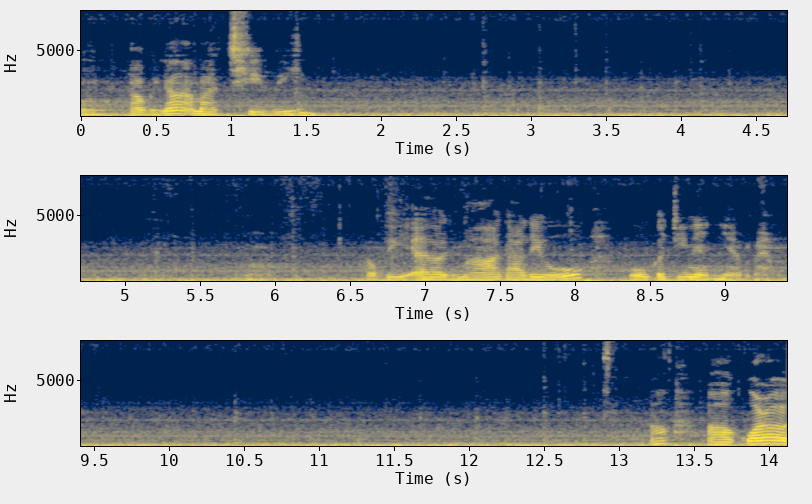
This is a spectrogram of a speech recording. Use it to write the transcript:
ဟုတ်ပြီနော်အမချီပြီဟုတ်ပြီအဲ့တော့ဒီမှာဒါလေးကိုဟိုကကြီးနဲ့ညှက်မယ်နော်အာကိုကတော့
